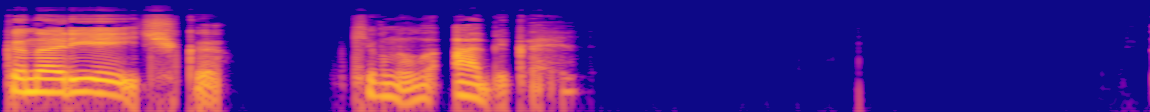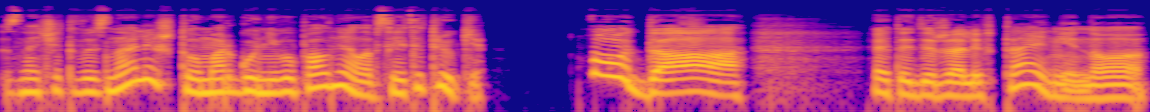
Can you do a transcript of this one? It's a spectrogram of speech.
канареечка», — кивнула Абигаэль. «Значит, вы знали, что Марго не выполняла все эти трюки?» «О, да! Это держали в тайне, но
